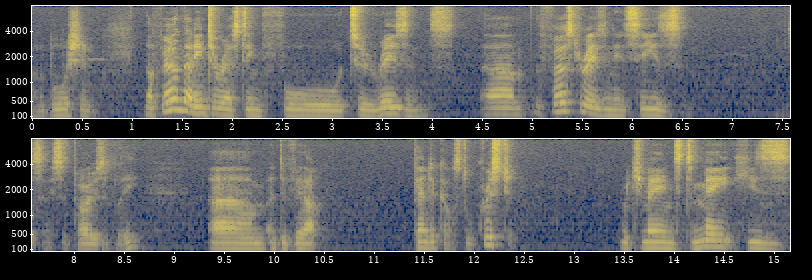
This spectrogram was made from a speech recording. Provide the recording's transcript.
on abortion. And I found that interesting for two reasons. Um, the first reason is he is, say supposedly, um, a devout Pentecostal Christian, which means to me his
